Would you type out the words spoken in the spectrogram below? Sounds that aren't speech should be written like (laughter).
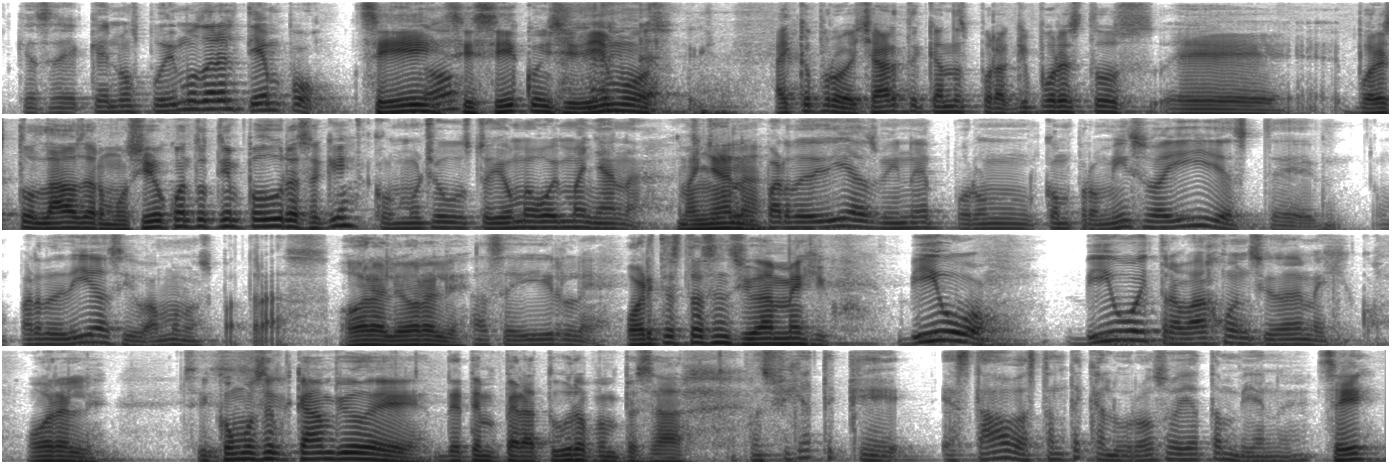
Que, se, que nos pudimos dar el tiempo. Sí, sí, sí, coincidimos. (laughs) Hay que aprovecharte que andas por aquí, por estos, eh, por estos lados de Hermosillo. ¿Cuánto tiempo duras aquí? Con mucho gusto. Yo me voy mañana. Mañana. un par de días. Vine por un compromiso ahí, este, un par de días y vámonos para atrás. Órale, órale. A seguirle. Ahorita estás en Ciudad de México. Vivo, Vivo y trabajo en Ciudad de México. Órale. ¿Y cómo es el cambio de, temperatura para empezar? Pues fíjate que estaba bastante caluroso allá también, ¿eh? Sí.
